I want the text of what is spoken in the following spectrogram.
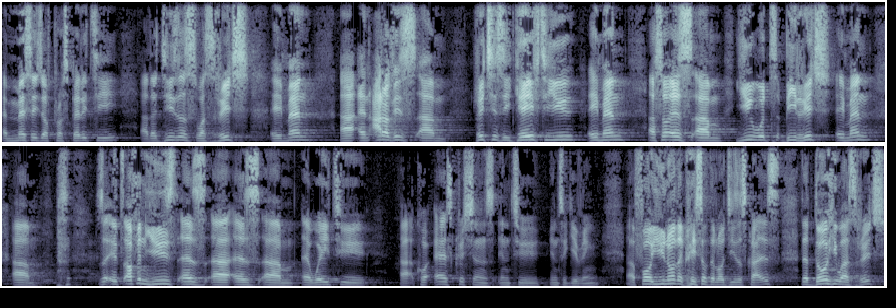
a, message of prosperity uh, that Jesus was rich, amen. Uh, and out of his um, riches he gave to you, amen. Uh, so as um, you would be rich, amen. Um, so it's often used as uh, as um, a way to uh, coerce Christians into, into giving. Uh, for you know the grace of the Lord Jesus Christ, that though he was rich,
